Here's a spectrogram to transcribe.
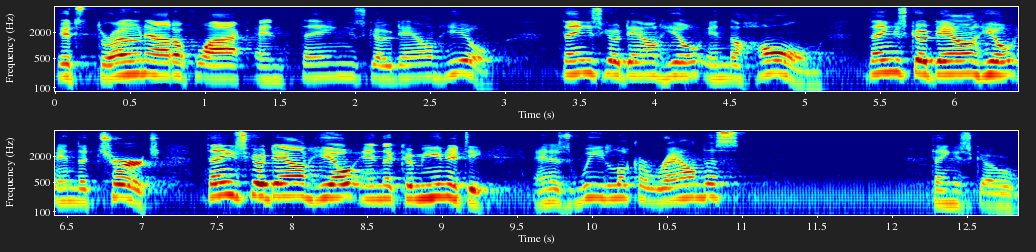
It's thrown out of whack and things go downhill. Things go downhill in the home. Things go downhill in the church. Things go downhill in the community. And as we look around us, things go,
